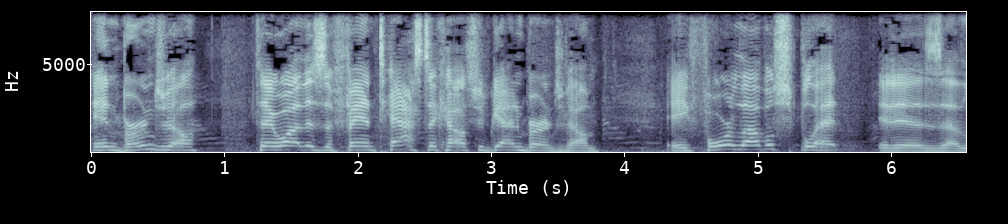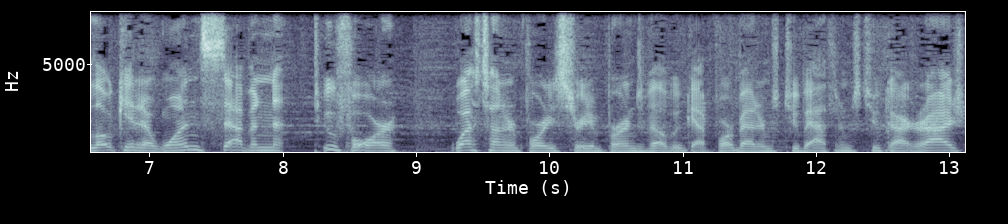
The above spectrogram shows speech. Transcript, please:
In Burnsville, tell you what, this is a fantastic house we've got in Burnsville. A four level split. It is uh, located at 1724 West 140th Street in Burnsville. We've got four bedrooms, two bathrooms, two car garage.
